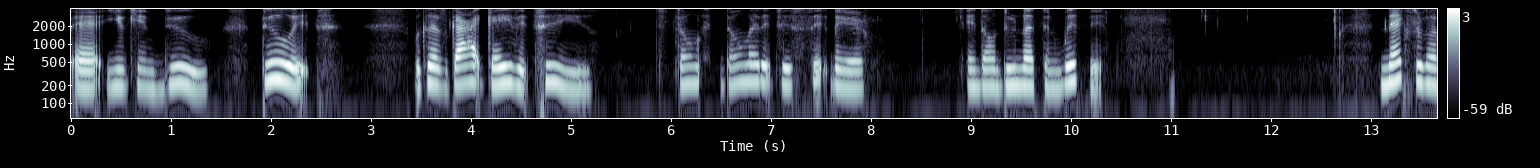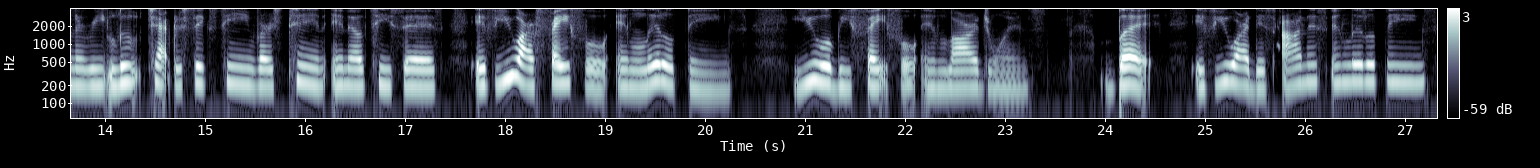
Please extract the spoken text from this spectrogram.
that you can do. Do it because God gave it to you. Just don't don't let it just sit there and don't do nothing with it. Next, we're going to read Luke chapter 16, verse 10. NLT says, If you are faithful in little things, you will be faithful in large ones. But if you are dishonest in little things,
